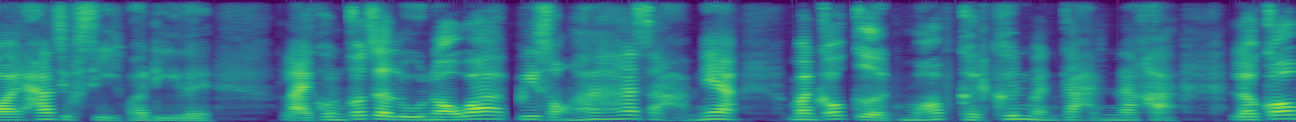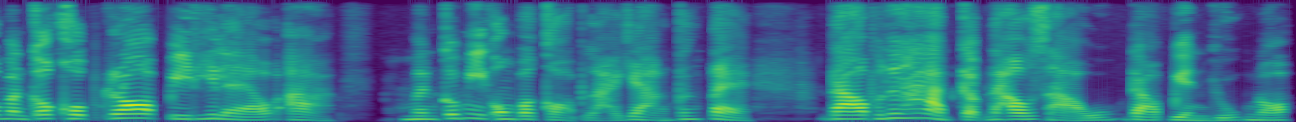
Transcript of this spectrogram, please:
2554 พอดีเลย หลายคนก็จะรู้เนาะว่าปี 2553 เนี่ยมันก็เกิดม็อบเกิดขึ้นเหมือนกันนะคะ แล้วก็มันก็ครบรอบปีที่แล้วอะมันก็มีองค์ประกอบหลายอย่างตั้งแต่ดาวพฤหัสกับดาวเสาร์ดาวเปลี่ยนยุคเนาะ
